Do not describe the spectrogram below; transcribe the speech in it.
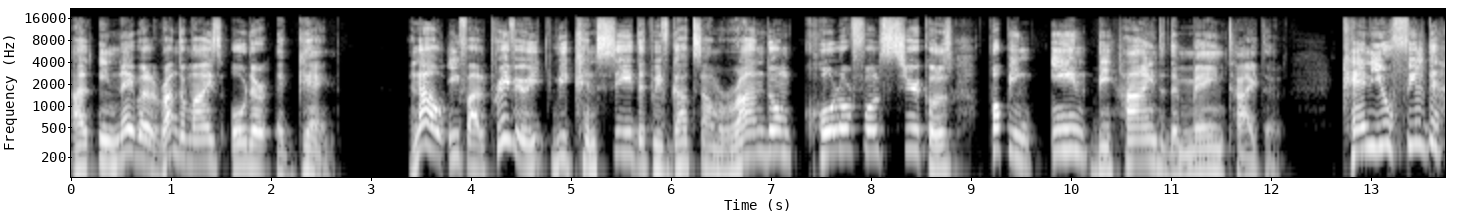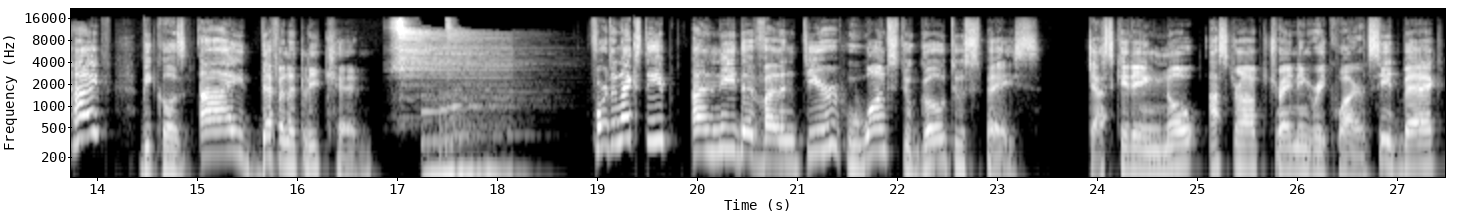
I'll enable randomize order again. Now, if I'll preview it, we can see that we've got some random colorful circles popping in behind the main title. Can you feel the hype? Because I definitely can. For the next tip, I'll need a volunteer who wants to go to space. Just kidding, no astronaut training required. Sit back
